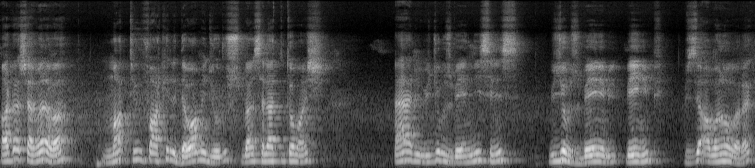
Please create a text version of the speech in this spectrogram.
Arkadaşlar merhaba. Mat TV farkı ile devam ediyoruz. Ben Selahattin Tomaş. Eğer videomuzu beğendiyseniz videomuzu beğenip, beğenip bize abone olarak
